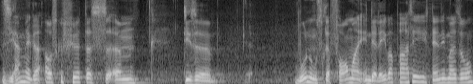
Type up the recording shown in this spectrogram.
Sie haben ja ausgeführt, dass diese Wohnungsreformer in der Labour Party, nennen Sie mal so,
